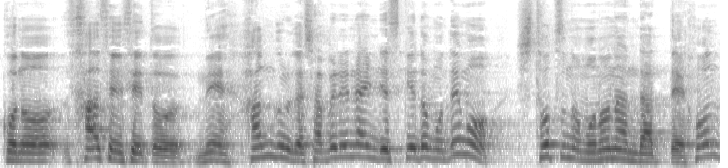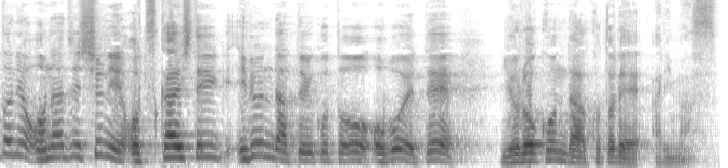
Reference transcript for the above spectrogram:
このハー先生とねハングルが喋れないんですけどもでも一つのものなんだって本当に同じ種にお仕えしているんだということを覚えて喜んだことであります。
